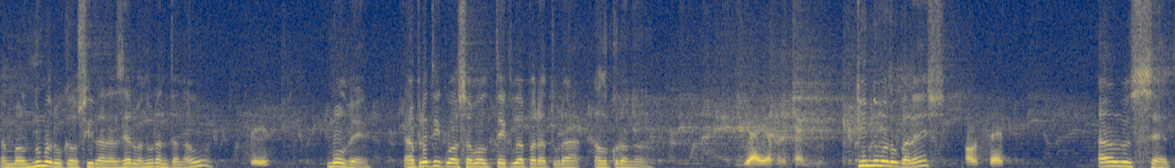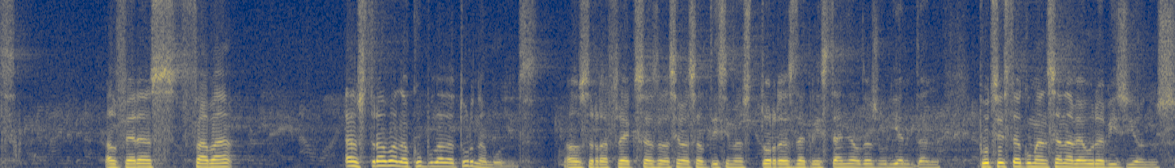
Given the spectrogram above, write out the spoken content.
amb el número que oscil·la de 0 a 99? Sí? Molt bé. Apreti qualsevol tecla per aturar el crono. Ja he apretat. Quin número apareix? El 7. El 7. El Feres Fava es troba a la cúpula de Tornamunt. Els reflexes de les seves altíssimes torres de cristany el desorienten. Potser està començant a veure visions.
